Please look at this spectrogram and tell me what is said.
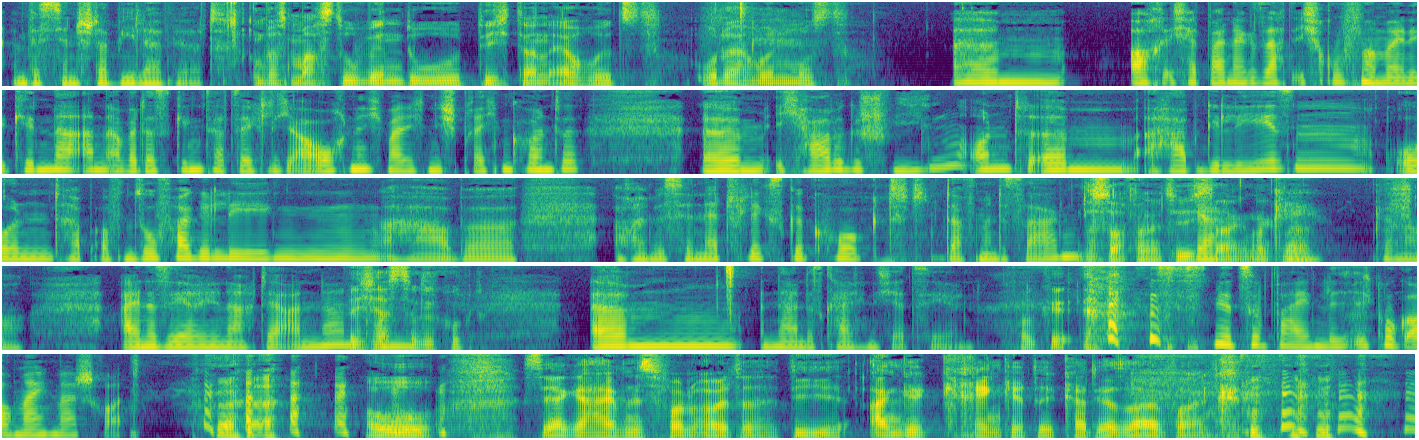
ein bisschen stabiler wird. Und was machst du, wenn du dich dann erholst oder erholen musst? Ähm, Ach, ich hätte beinahe gesagt, ich rufe mal meine Kinder an, aber das ging tatsächlich auch nicht, weil ich nicht sprechen konnte. Ähm, ich habe geschwiegen und ähm, habe gelesen und habe auf dem Sofa gelegen, habe auch ein bisschen Netflix geguckt. Darf man das sagen? Das darf man natürlich ja, sagen, na okay, klar. Genau. Eine Serie nach der anderen. Welche hast du geguckt? Ähm, nein, das kann ich nicht erzählen. Okay. Das ist mir zu peinlich. Ich gucke auch manchmal Schrott. oh, sehr geheimnisvoll heute, die angekränkelte Katja Saalfrank.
